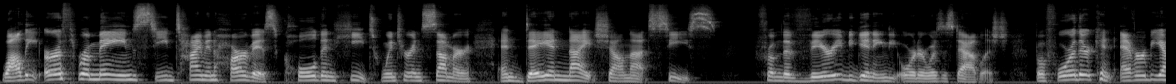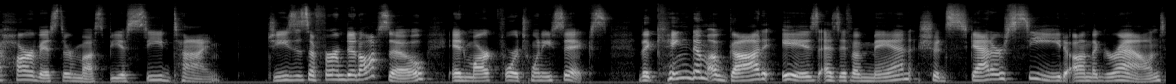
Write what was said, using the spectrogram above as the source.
"While the earth remains, seed time and harvest, cold and heat, winter and summer, and day and night shall not cease." From the very beginning the order was established. Before there can ever be a harvest, there must be a seed time. Jesus affirmed it also in Mark 4:26. The kingdom of God is as if a man should scatter seed on the ground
